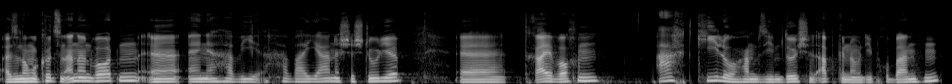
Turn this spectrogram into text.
Also nochmal kurz in anderen Worten, äh, eine Hawi hawaiianische Studie, äh, drei Wochen, acht Kilo haben sie im Durchschnitt abgenommen, die Probanden,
